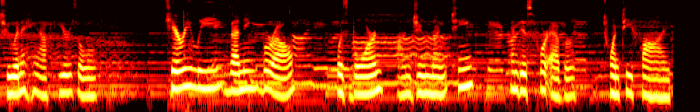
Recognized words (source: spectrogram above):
two and a half years old. Carrie Lee Venning Burrell was born on June 19th and is forever 25.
